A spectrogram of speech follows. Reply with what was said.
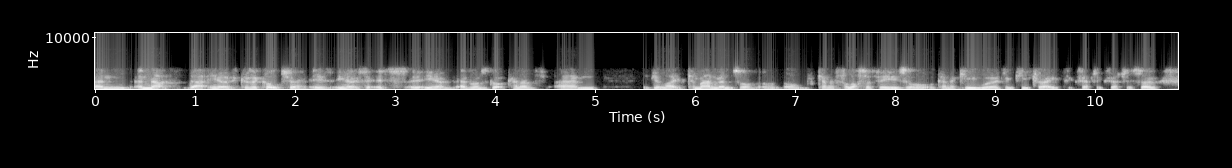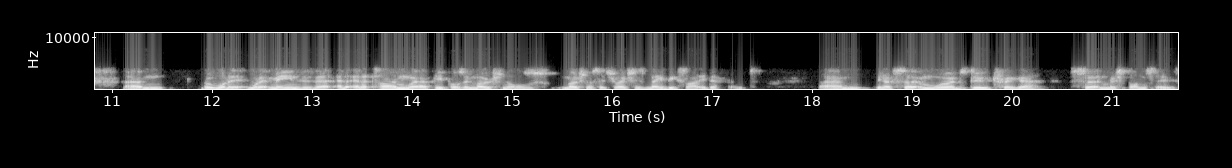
and and that that you know because a culture is you know it's, it's, you know everyone's got kind of um, if you like commandments or, or, or, kind of philosophies or kind of key words and key traits etc etc so um, but what it what it means is that at, at, a time where people's emotionals emotional situations may be slightly different um, you know certain words do trigger certain responses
